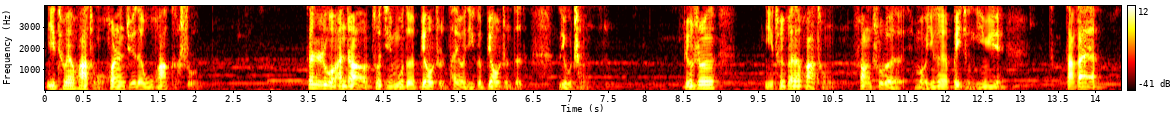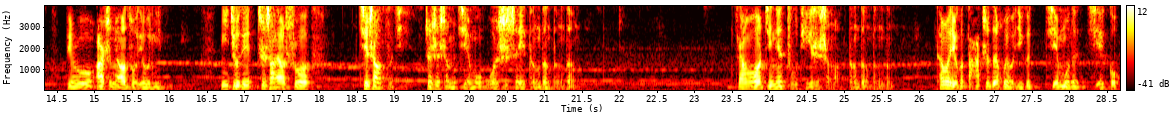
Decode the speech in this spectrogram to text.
一推开话筒，忽然觉得无话可说。但是如果按照做节目的标准，它有一个标准的流程。比如说，你推开了话筒，放出了某一个背景音乐，大概比如二十秒左右，你你就得至少要说介绍自己，这是什么节目，我是谁，等等等等。然后今天主题是什么，等等等等，它会有个大致的，会有一个节目的结构。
